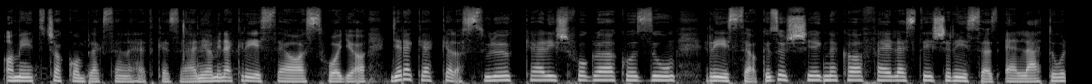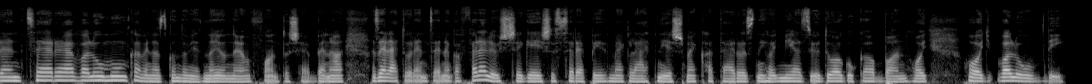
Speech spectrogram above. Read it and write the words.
amit csak komplexen lehet kezelni, aminek része az, hogy a gyerekekkel, a szülőkkel is foglalkozzunk, része a közösségnek a fejlesztése, része az ellátórendszerrel való munka, én azt gondolom, hogy ez nagyon-nagyon fontos ebben a, az ellátórendszernek a felelőssége és a szerepét meglátni és meghatározni, hogy mi az ő dolguk abban, hogy, hogy valódi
